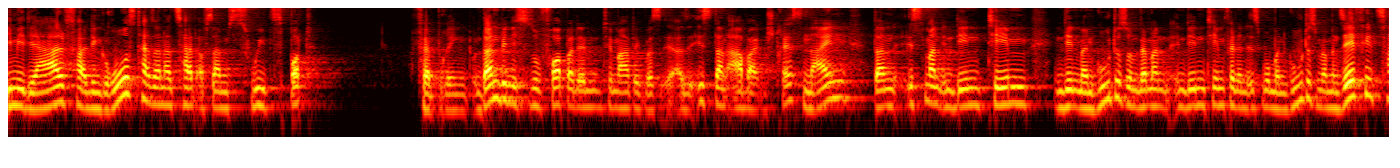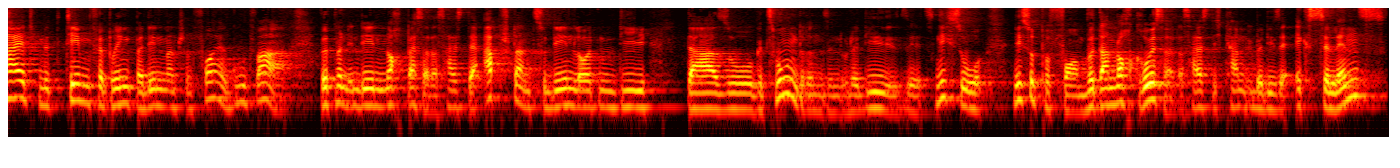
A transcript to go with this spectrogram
im Idealfall den Großteil seiner Zeit auf seinem Sweet Spot verbringt. Und dann bin ich sofort bei der Thematik, was, also ist dann Arbeiten Stress? Nein, dann ist man in den Themen, in denen man gut ist und wenn man in den Themenfeldern ist, wo man gut ist und wenn man sehr viel Zeit mit Themen verbringt, bei denen man schon vorher gut war, wird man in denen noch besser. Das heißt, der Abstand zu den Leuten, die da so gezwungen drin sind oder die jetzt nicht so, nicht so performen, wird dann noch größer. Das heißt, ich kann über diese Exzellenz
